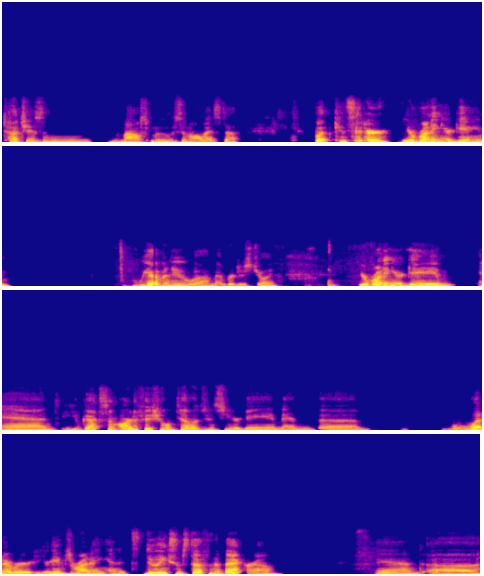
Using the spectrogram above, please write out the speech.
touches and mouse moves and all that stuff. But consider you're running your game. We have a new uh, member just joined. You're running your game and you've got some artificial intelligence in your game and uh, whatever your game's running and it's doing some stuff in the background and uh,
